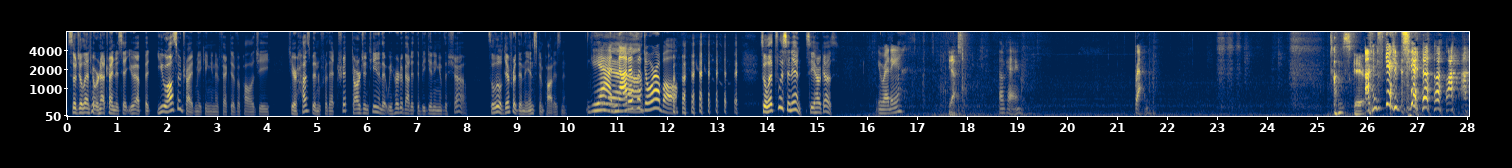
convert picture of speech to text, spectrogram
So, Jolenta, we're not trying to set you up, but you also tried making an effective apology to your husband for that trip to Argentina that we heard about at the beginning of the show. It's a little different than the Instant Pot, isn't it? Yeah, yeah. not as adorable. so let's listen in, see how it goes. You ready? Yes. Okay. Brad. I'm scared. I'm scared too. I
